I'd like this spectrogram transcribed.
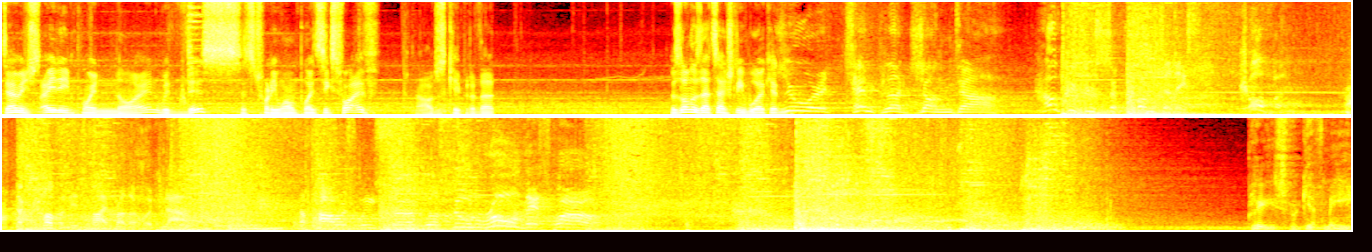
Damage is 18.9. With this, it's 21.65. I'll just keep it at that. As long as that's actually working. You Templar, Jondar. How could you succumb to this coven? The Coven is my brotherhood now. The powers we serve will soon rule this world! Please forgive me.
